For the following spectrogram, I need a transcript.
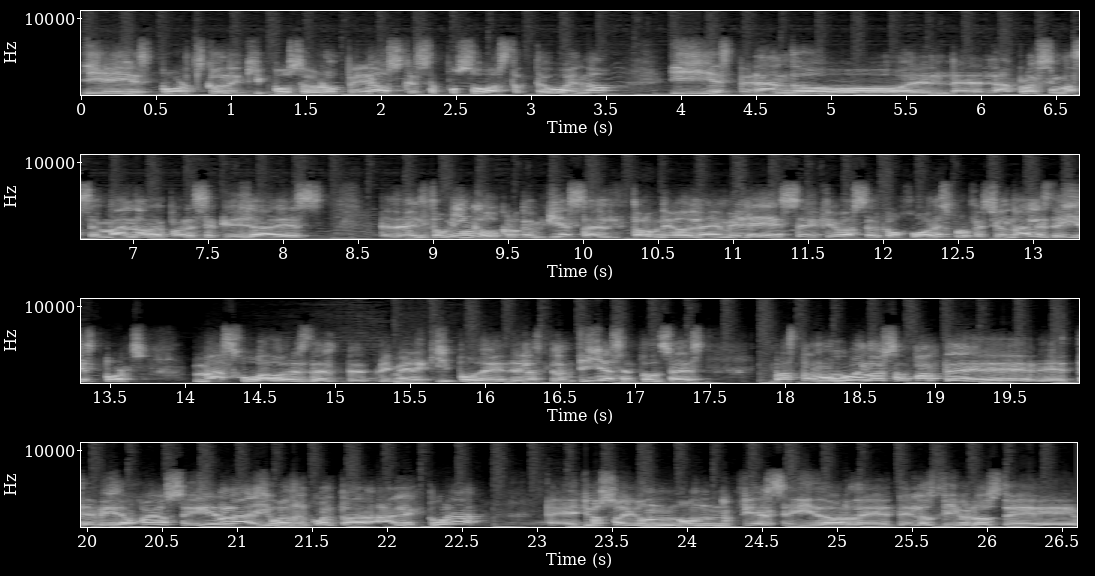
EA Sports con equipos europeos, que se puso bastante bueno, y esperando la próxima semana, me parece que ya es el, domingo, creo que empieza el torneo de la MLS, que va a ser con jugadores profesionales de EA Sports, más jugadores del, primer equipo de, las plantillas, entonces va a estar muy bueno esa parte de, videojuegos, seguirla, y bueno, en cuanto a lectura, eh, yo soy un, fiel seguidor de, los libros de,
